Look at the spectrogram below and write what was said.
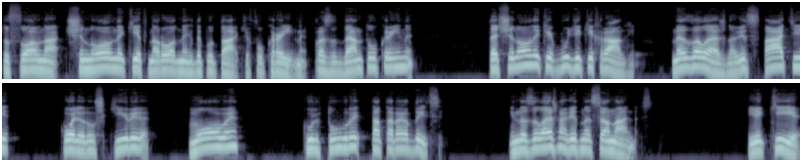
стосовно чиновників народних депутатів України, президента України та чиновників будь-яких рангів, незалежно від статі, кольору шкіри, мови, культури та традицій, і незалежно від національності, які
